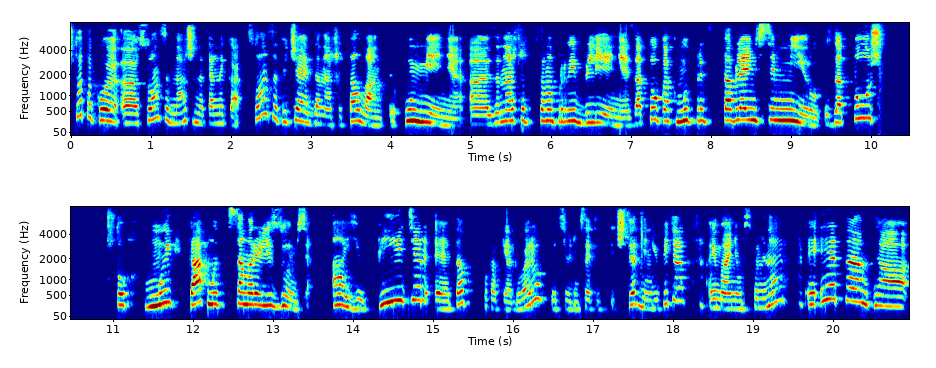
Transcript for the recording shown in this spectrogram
Что такое э, Солнце в нашей натальной карте? Солнце отвечает за наши таланты, умения, э, за наше самопроявление, за то, как мы представляемся миру, за то, что мы, как мы самореализуемся. А Юпитер – это, как я говорю, вот сегодня, кстати, четверг, день Юпитера, и мы о нем вспоминаем, это а,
